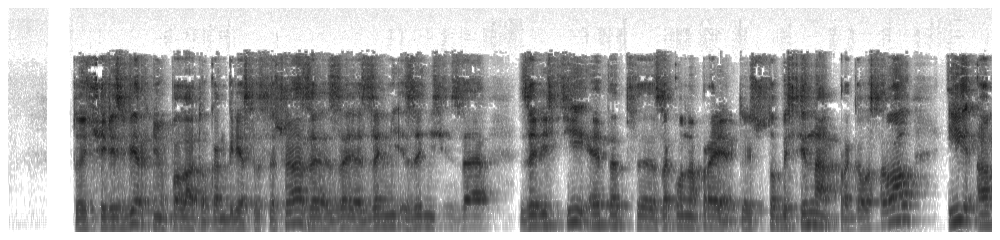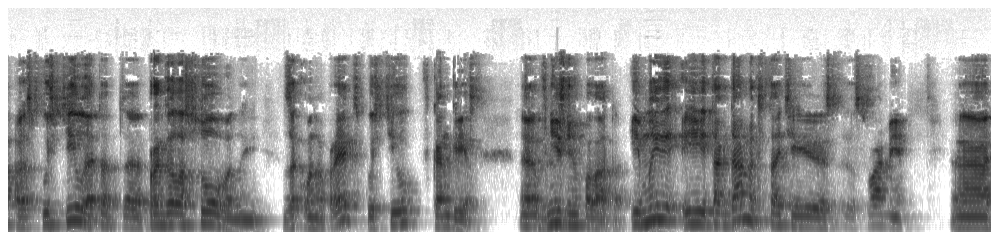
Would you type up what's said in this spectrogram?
то есть через Верхнюю палату Конгресса США за, за, за, за, завести этот законопроект, то есть чтобы Сенат проголосовал и а, спустил этот проголосованный законопроект, спустил в Конгресс. в Нижнюю палату. И мы, и тогда мы, кстати, с вами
